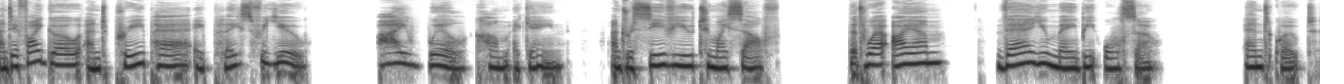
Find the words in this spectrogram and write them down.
And if I go and prepare a place for you, I will come again and receive you to myself, that where I am, there you may be also. End quote.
